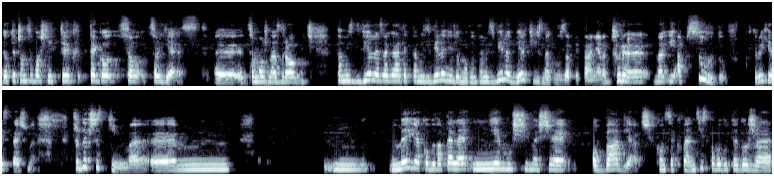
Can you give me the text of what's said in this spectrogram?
dotyczące właśnie tych, tego, co, co jest, e, co można zrobić. Tam jest wiele zagadek, tam jest wiele niedomówień, tam jest wiele wielkich znaków zapytania, na które, no i absurdów, w których jesteśmy. Przede wszystkim my jako obywatele nie musimy się obawiać konsekwencji z powodu tego, że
